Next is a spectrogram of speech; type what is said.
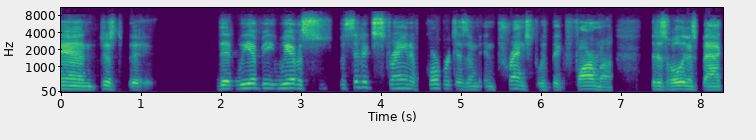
and just uh, that we have we have a specific strain of corporatism entrenched with big pharma that is holding us back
